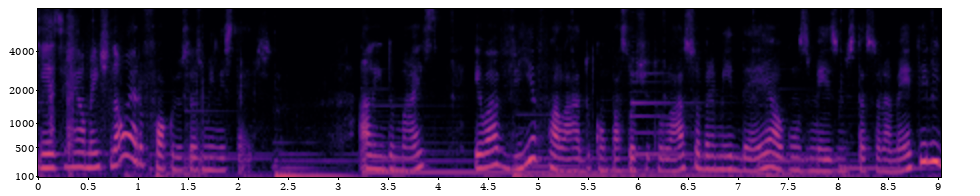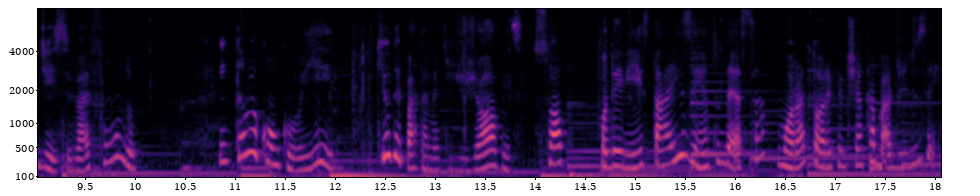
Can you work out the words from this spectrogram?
E esse realmente não era o foco dos seus ministérios. Além do mais, eu havia falado com o pastor titular sobre a minha ideia há alguns meses no estacionamento e ele disse: vai fundo. Então eu concluí que o departamento de jovens só poderia estar isento dessa moratória que ele tinha acabado de dizer.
